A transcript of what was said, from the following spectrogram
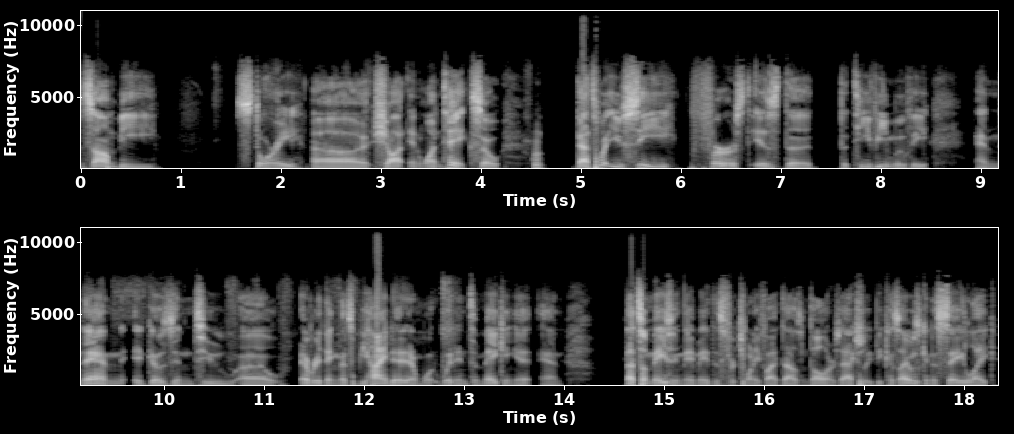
zombie story uh, shot in one take. So that's what you see first is the the TV movie, and then it goes into uh, everything that's behind it and what went into making it and that's amazing they made this for $25,000 actually because I was going to say like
